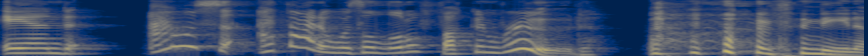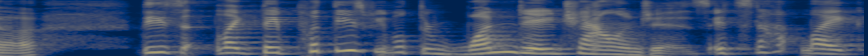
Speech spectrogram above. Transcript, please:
And I was, I thought it was a little fucking rude, Nina. These, like, they put these people through one day challenges. It's not like,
